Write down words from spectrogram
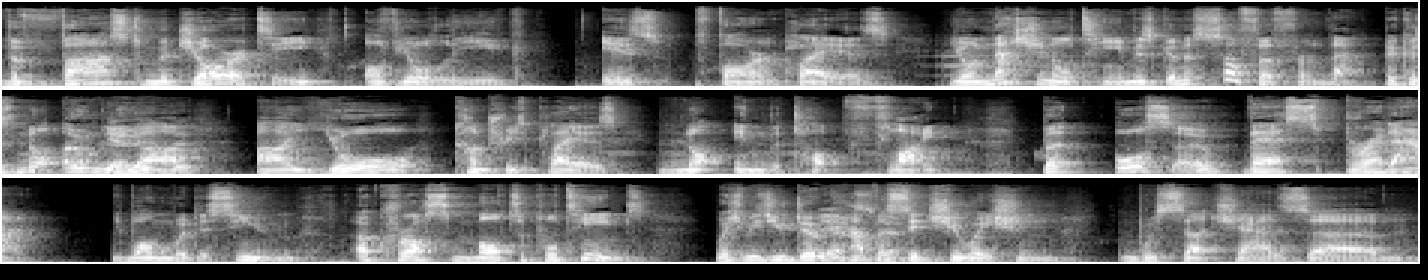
the vast majority of your league is foreign players, your national team is going to suffer from that because not only Yeah, the- are the- are your country's players not in the top flight, but also they're spread out. One would assume across multiple teams, which means you don't Yes, have a situation with such as um,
